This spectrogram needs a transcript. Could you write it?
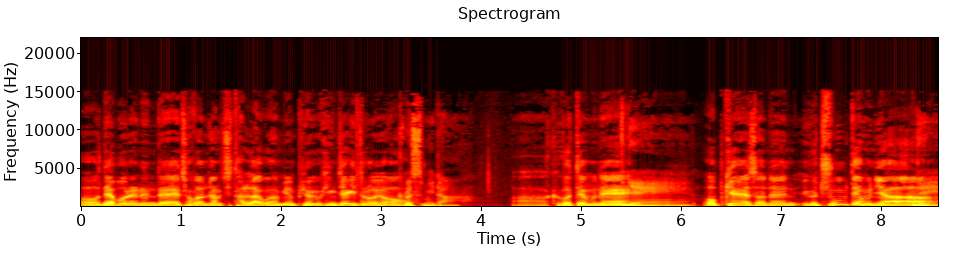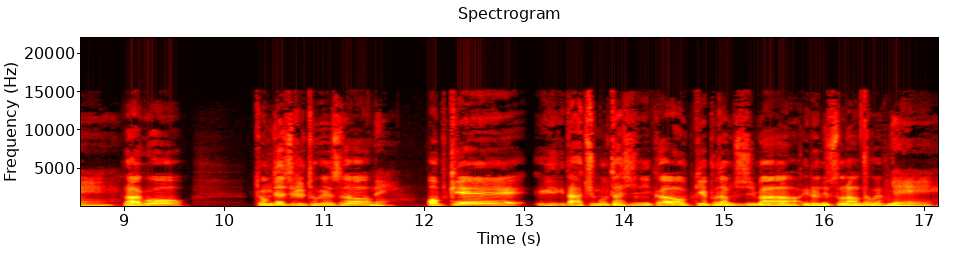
어, 내보내는데 저감 장치 달라고 하면 비용이 굉장히 들어요. 그렇습니다. 아 그것 때문에 예. 업계에서는 이거 중국 때문이야. 네. 라고 경제지를 통해서 네. 업계 다 중국 탓이니까 업계 부담 주지 마 이런 뉴스가 나온다고요? 예.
